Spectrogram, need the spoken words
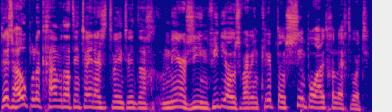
Dus hopelijk gaan we dat in 2022 meer zien. Video's waarin crypto simpel uitgelegd wordt.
